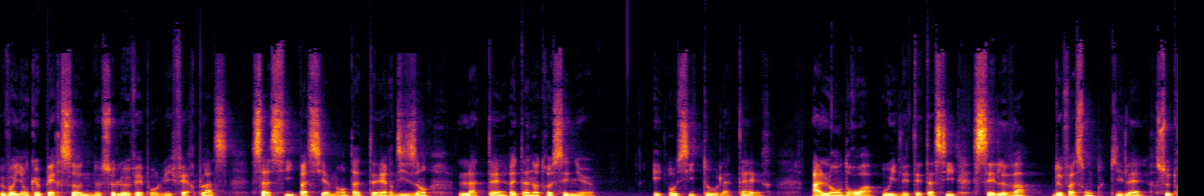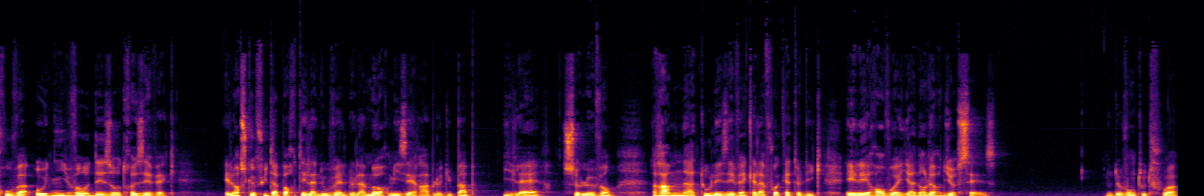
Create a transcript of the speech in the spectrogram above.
voyant que personne ne se levait pour lui faire place, s'assit patiemment à terre, disant La terre est à notre Seigneur et aussitôt la terre, à l'endroit où il était assis, s'éleva de façon qu'Hilaire se trouva au niveau des autres évêques. Et lorsque fut apportée la nouvelle de la mort misérable du pape, Hilaire, se levant, ramena tous les évêques à la foi catholique et les renvoya dans leur diocèse. Nous devons toutefois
